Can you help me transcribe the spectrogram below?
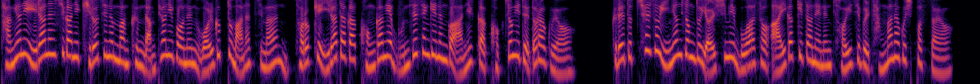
당연히 일하는 시간이 길어지는 만큼 남편이 버는 월급도 많았지만 저렇게 일하다가 건강에 문제 생기는 거 아닐까 걱정이 되더라고요. 그래도 최소 2년 정도 열심히 모아서 아이 갖기 전에는 저희 집을 장만하고 싶었어요.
